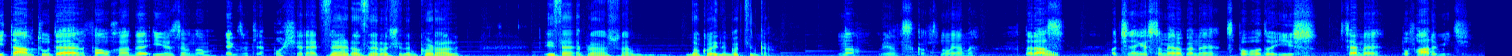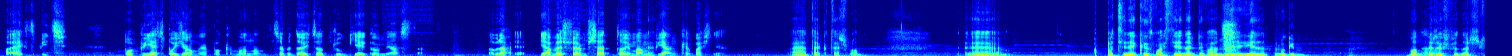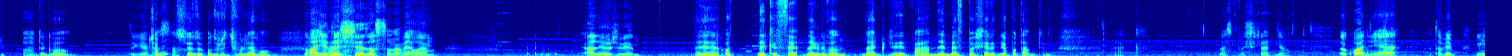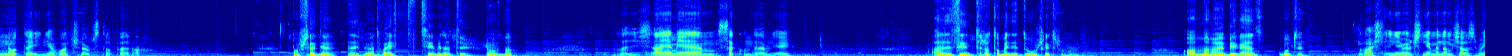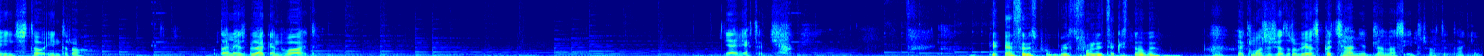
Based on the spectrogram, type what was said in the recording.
Witam, tu DN VHD i jest ze mną, jak zwykle, pośrednio. 007 Koral i zapraszam do kolejnego odcinka. No, więc kontynuujemy. Teraz odcinek jest w sumie robiony z powodu, iż chcemy pofarmić, poexpić, pobijać poziomy Pokemonom, żeby dojść do drugiego miasta. Dobra, ja- wyszłem przed to i mam Tak. piankę właśnie. A tak, też mam. E, odcinek jest właśnie nagrywany jeden po drugim. Wątpię, Dawaj. żebyśmy doszli do tego... Drugie Czemu się odwrócił w lewo? No właśnie Tak. też się zastanawiałem. Ale już wiem. E, odcinek jest na- nagrywany, nagrywany bezpośrednio po tamtym. Tak. Bezpośrednio. Dokładnie, ja to wiem, minutę i nie włączyłem stopera. Poprzednio miał 23 minuty, równo. 20. A ja miałem sekundę mniej. Ale z intro to będzie dłużej trochę. O, mamy biegając buty. Właśnie, nie wiem czy nie będę musiał zmienić to intro. Bo tam jest black and white. Ja nie chcę mi się. Ja sobie spróbuję stworzyć jakieś nowe. Jak możesz, ja zrobiłem specjalnie dla nas intro, a ty taki.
